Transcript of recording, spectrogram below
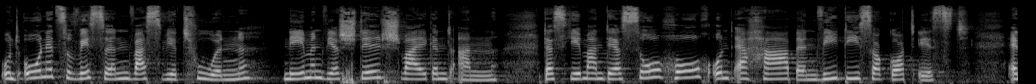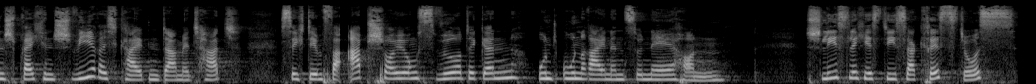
Und ohne zu wissen, was wir tun, nehmen wir stillschweigend an, dass jemand, der so hoch und erhaben wie dieser Gott ist, entsprechend Schwierigkeiten damit hat, sich dem Verabscheuungswürdigen und Unreinen zu nähern. Schließlich ist dieser Christus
